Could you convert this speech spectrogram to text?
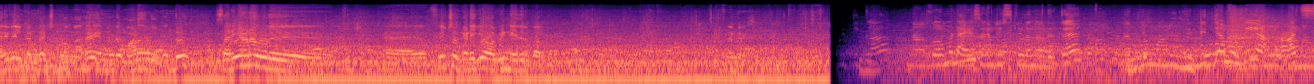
அறிவியல் கண்காட்சி மூலமாக என்னுடைய மாணவர்களுக்கு வந்து சரியான ஒரு ஃபியூச்சர் கிடைக்கும் அப்படின்னு எதிர்பார்க்குறோம். நன்றி. நான் கவர்மெண்ட் ஹையர் செகண்டரி ஸ்கூல்லேருந்து வந்திருக்கேன். வித்யாமந்தி ஆர்ட்ஸ்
